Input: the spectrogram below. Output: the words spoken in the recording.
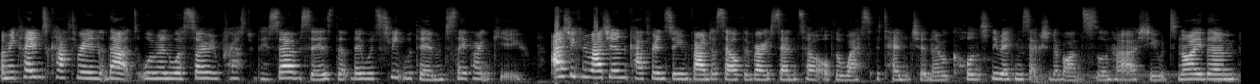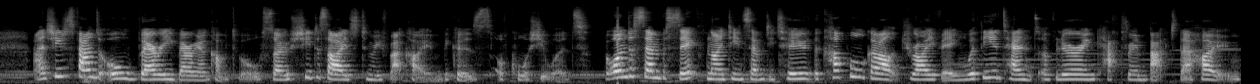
And he claimed to Catherine that women were so impressed with his services that they would sleep with him to say thank you. As you can imagine, Catherine soon found herself the very centre of the West's attention. They were constantly making sexual advances on her, she would deny them, and she just found it all very, very uncomfortable. So she decides to move back home because of course she would. But on December 6th, 1972, the couple go out driving with the intent of luring Catherine back to their home.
